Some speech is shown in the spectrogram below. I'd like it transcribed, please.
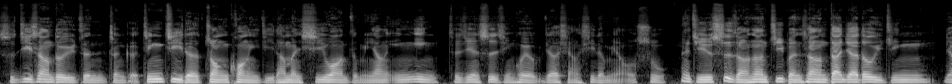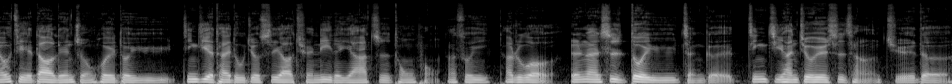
实际上，对于整整个经济的状况以及他们希望怎么样应应这件事情，会有比较详细的描述。那其实市场上基本上大家都已经了解到，联准会对于经济的态度就是要全力的压制通膨。那所以，他如果仍然是对于整个经济和就业市场觉得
